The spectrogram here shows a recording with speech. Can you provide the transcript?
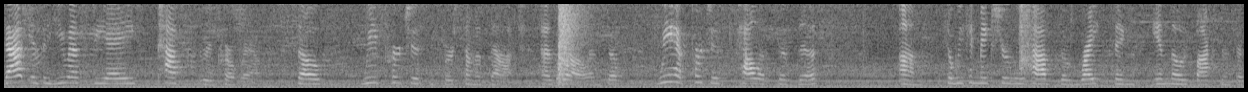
that is a USDA pass-through program. So we purchase for some of that as well, and so we have purchased pallets of this um, so we can make sure we have the right things in those boxes that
